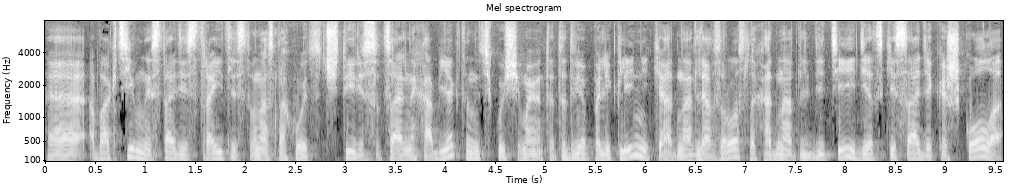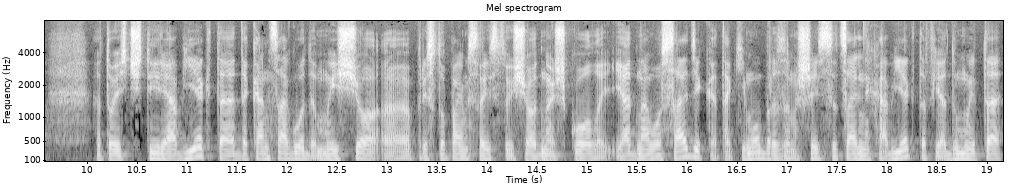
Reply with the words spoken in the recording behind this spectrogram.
В активной стадии строительства у нас находится 4 социальных объекта на текущий момент. Это две поликлиники, одна для взрослых, одна для детей, детский садик и школа. То есть 4 объекта. До конца года мы еще приступаем к строительству еще одной школы и одного садика. Таким образом, 6 социальных объектов. Я думаю, это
